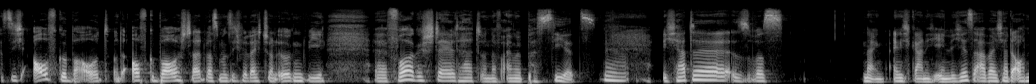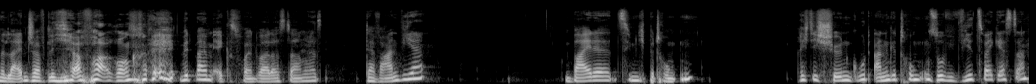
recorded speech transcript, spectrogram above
sich aufgebaut und aufgebauscht hat, was man sich vielleicht schon irgendwie äh, vorgestellt hat und auf einmal passiert's. Ja. Ich hatte sowas, nein, eigentlich gar nicht ähnliches, aber ich hatte auch eine leidenschaftliche Erfahrung. Mit meinem Ex-Freund war das damals. Da waren wir beide ziemlich betrunken. Richtig schön gut angetrunken, so wie wir zwei gestern.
